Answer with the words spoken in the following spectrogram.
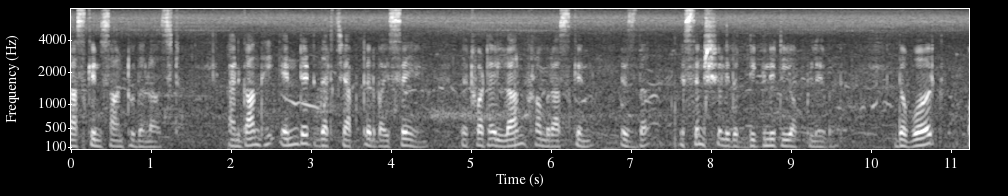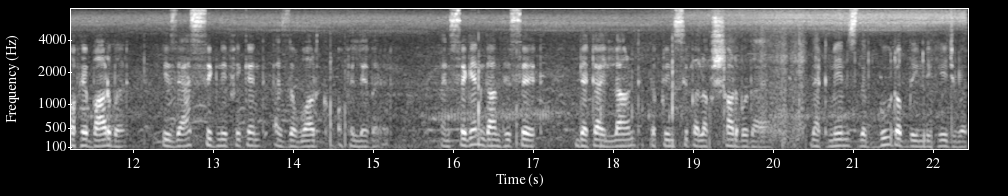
Ruskin's Unto the Last. And Gandhi ended that chapter by saying that what I learned from Ruskin is the essentially the dignity of labor. The work of a barber is as significant as the work of a laborer. And second, Gandhi said that I learned the principle of Sarvodaya. That means the good of the individual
